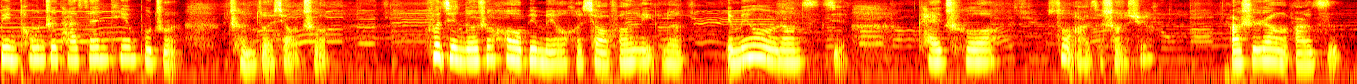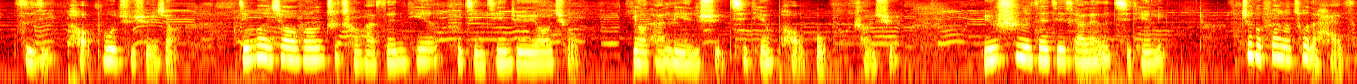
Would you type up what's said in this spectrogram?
并通知他三天不准乘坐校车。父亲得知后，并没有和校方理论，也没有让自己开车送儿子上学，而是让儿子自己跑步去学校。尽管校方只惩罚三天，父亲坚决要求要他连续七天跑步上学。于是，在接下来的七天里，这个犯了错的孩子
